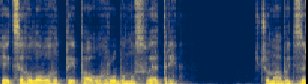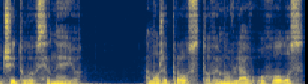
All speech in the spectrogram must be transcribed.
яйцеголового типа у грубому светрі, що, мабуть, зачитувався нею, а може, просто вимовляв у голос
